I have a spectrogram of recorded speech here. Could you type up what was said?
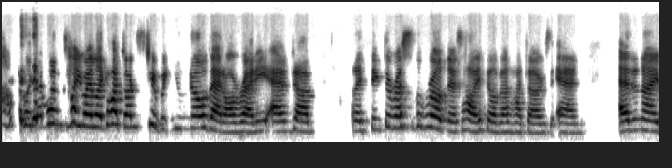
Like I want to tell you I like hot dogs too, but you know that already. And um, but I think the rest of the world knows how I feel about hot dogs. And Ed and I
